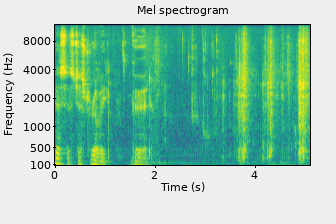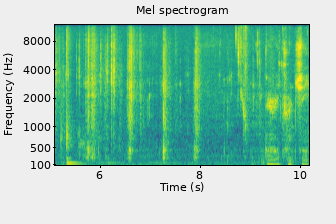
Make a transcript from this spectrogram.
This is just really good. Very crunchy.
